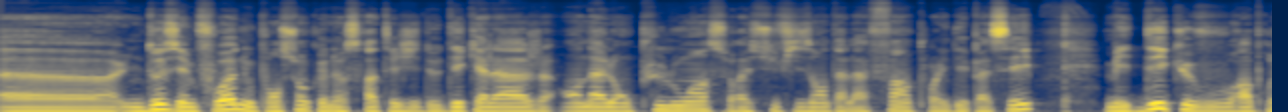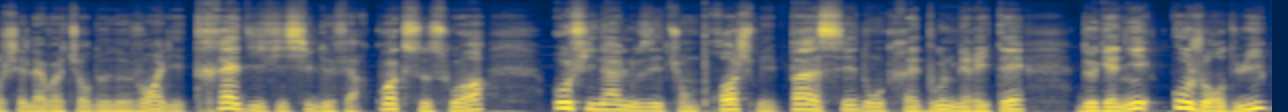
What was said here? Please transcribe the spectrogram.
euh, une deuxième fois. Nous pensions que notre stratégie de décalage en allant plus loin serait suffisante à la fin pour les dépasser, mais dès que vous vous rapprochez de la voiture de devant, il est très difficile de faire quoi que ce soit. Au final, nous étions proches, mais pas assez, donc Red Bull méritait de gagner aujourd'hui.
